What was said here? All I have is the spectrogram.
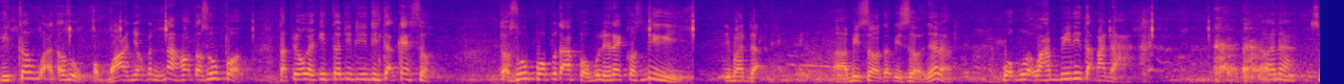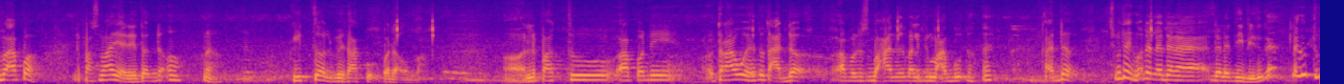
Kita buat tak serupa. Banyak benar hak tak serupa. Tapi orang kita ni dia, dia tak kisah. Tak serupa pun tak apa. Boleh rekod sendiri Ibadat ni. Ha, Bisa tak bisa je lah. Buat-buat Wahabi ni tak padah Tak padah Sebab apa? Lepas semaya dia tak doa nah. Kita lebih takut kepada Allah. Ha, Lepas tu Apa ni Terawih tu tak ada. Apa tu subhanal malikul ma'bud tu eh? tak ada. Cuba tengok dalam dalam dalam TV tu kan? Lagu tu.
